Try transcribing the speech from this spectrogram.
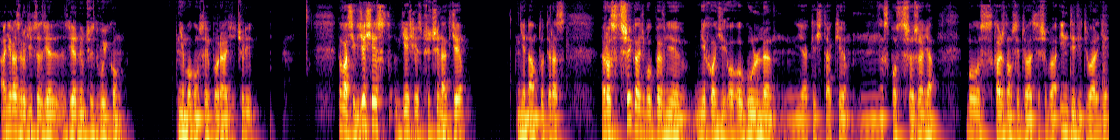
a nieraz rodzice z jednym czy z dwójką nie mogą sobie poradzić, czyli no właśnie, gdzieś jest, gdzieś jest przyczyna, gdzie nie nam to teraz rozstrzygać, bo pewnie nie chodzi o ogólne jakieś takie mm, spostrzeżenia, bo z każdą sytuację trzeba indywidualnie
